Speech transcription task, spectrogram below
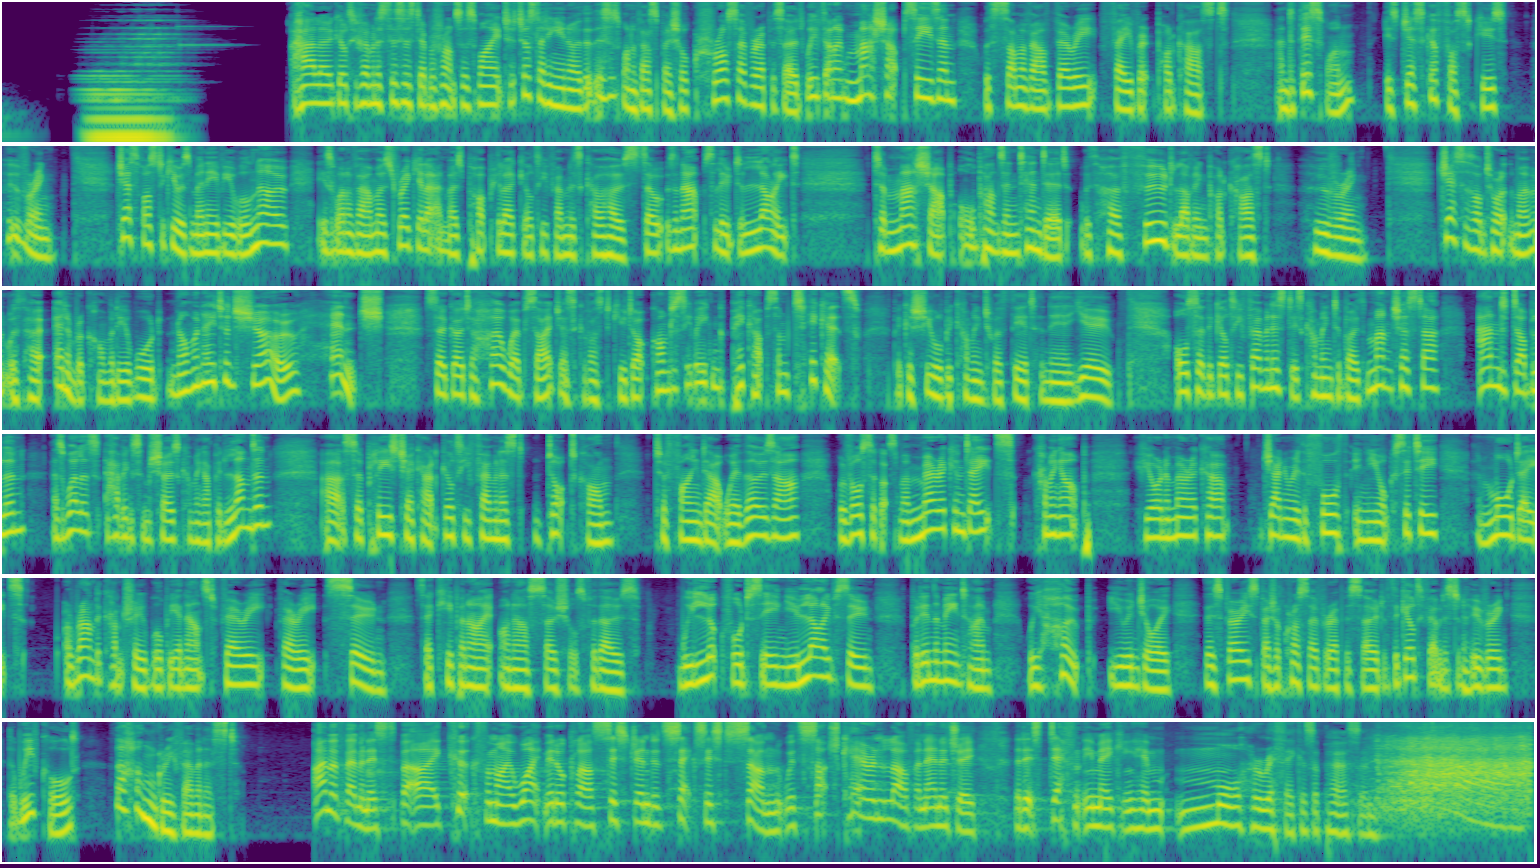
Hello, Guilty Feminists. This is Deborah Frances-White. Just letting you know that this is one of our special crossover episodes. We've done a mashup season with some of our very favourite podcasts. And this one is Jessica Fostekew's Hoovering. Jess Fostekewe, as many of you will know, is one of our most regular and most popular Guilty Feminist co hosts. So it was an absolute delight to mash up, all puns intended, with her food loving podcast, Hoovering. Jess is on tour at the moment with her Edinburgh Comedy Award nominated show, Hench. So go to her website, jessicafostekew.com, to see where you can pick up some tickets because she will be coming to a theatre near you. Also, The Guilty Feminist is coming to both Manchester and Dublin, as well as having some shows coming up in London. Uh, so please check out guiltyfeminist.com to find out where those are. We've also got some American dates coming up. If you're in America, January the 4th in New York City, and more dates around the country will be announced very, very soon. So keep an eye on our socials for those. We look forward to seeing you live soon, but in the meantime, we hope you enjoy this very special crossover episode of The Guilty Feminist and Hoovering that we've called The Hungry Feminist. I'm a feminist, but I cook for my white middle class cisgendered sexist son with such care and love and energy that it's definitely making him more horrific as a person. Ah.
